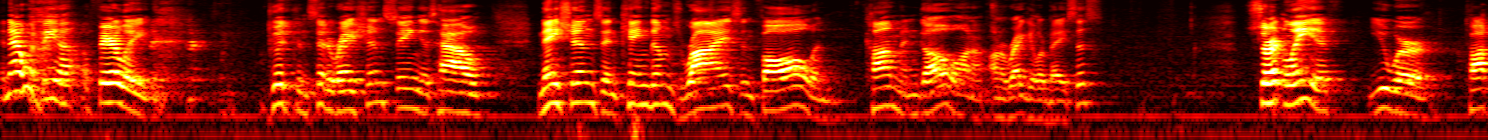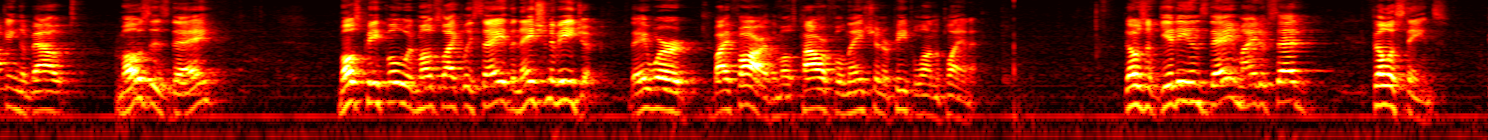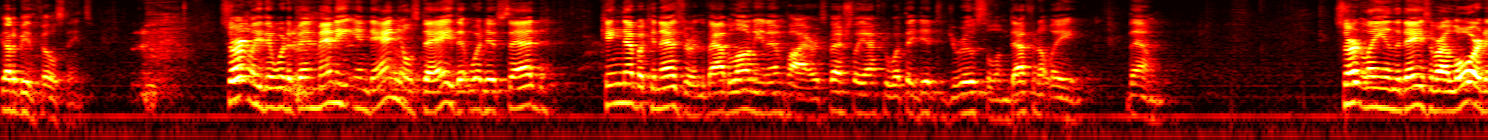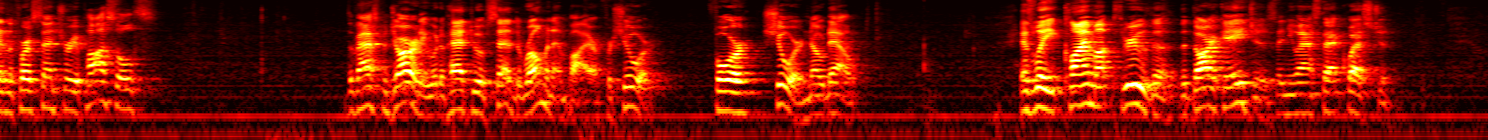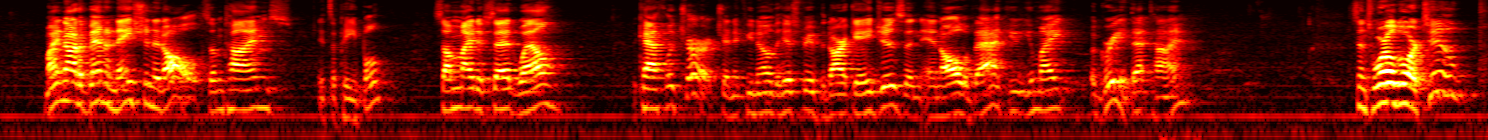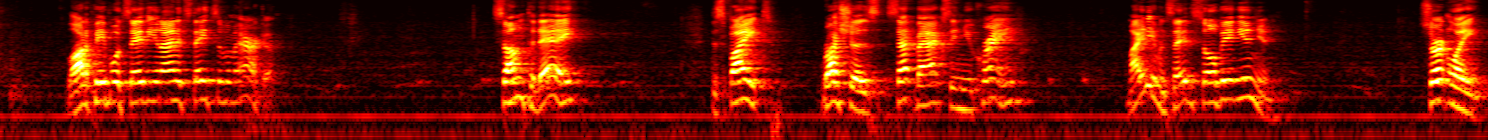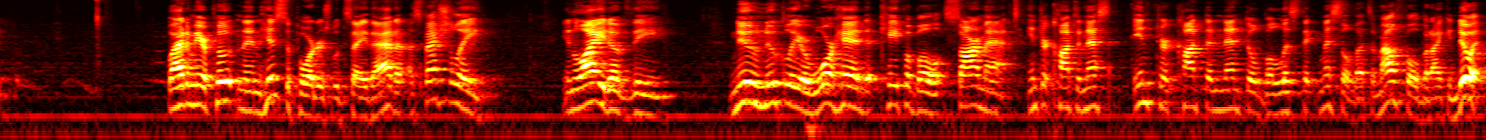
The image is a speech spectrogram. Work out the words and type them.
And that would be a, a fairly good consideration, seeing as how nations and kingdoms rise and fall and come and go on a, on a regular basis. Certainly, if you were talking about Moses' day, most people would most likely say the nation of Egypt. They were by far the most powerful nation or people on the planet. Those of Gideon's day might have said Philistines. Got to be the Philistines. Certainly, there would have been many in Daniel's day that would have said King Nebuchadnezzar and the Babylonian Empire, especially after what they did to Jerusalem, definitely them. Certainly, in the days of our Lord and the first century apostles, the vast majority would have had to have said the Roman Empire for sure. For sure, no doubt. As we climb up through the, the dark ages and you ask that question, might not have been a nation at all. Sometimes it's a people. Some might have said, well, the Catholic Church. And if you know the history of the Dark Ages and, and all of that, you, you might agree at that time. Since World War II, a lot of people would say the United States of America. Some today, despite Russia's setbacks in Ukraine, might even say the Soviet Union. Certainly, Vladimir Putin and his supporters would say that, especially in light of the new nuclear warhead capable Sarmat intercontinental, ballistic missile. That's a mouthful, but I can do it.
